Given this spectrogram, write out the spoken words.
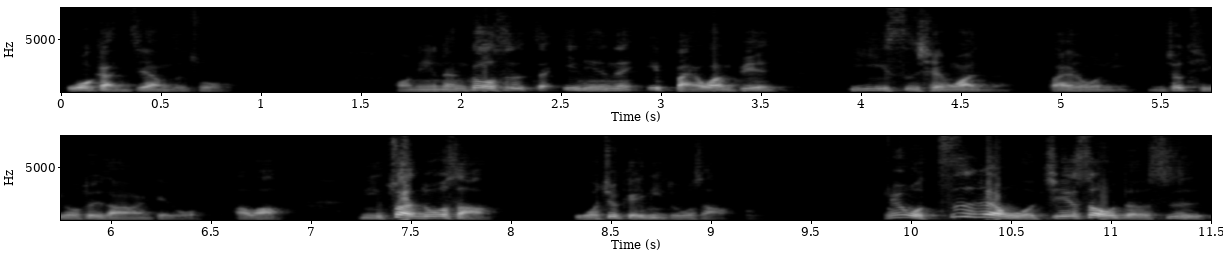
我敢这样子做哦。你能够是在一年内一百万变一亿四千万的，拜托你，你就提供对账单给我，好不好？你赚多少，我就给你多少。因为我自认我接受的是，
